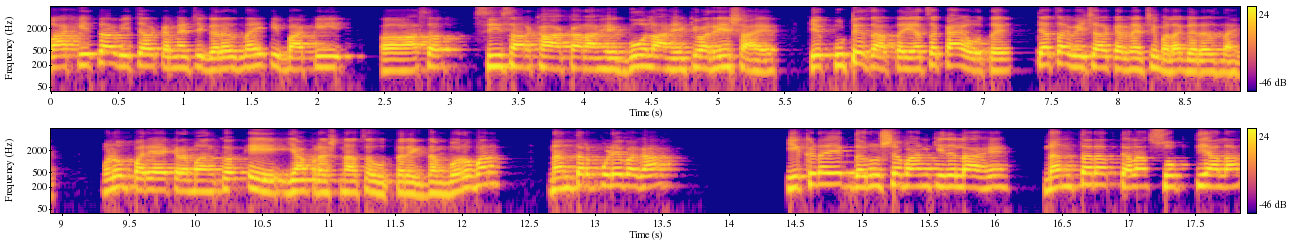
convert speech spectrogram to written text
बाकीचा विचार करण्याची गरज नाही की बाकी असं सी सारखा आकार आहे गोल आहे किंवा रेष आहे हे कुठे जातं याचं काय होतंय त्याचा विचार करण्याची मला गरज नाही. म्हणून पर्याय क्रमांक ए या प्रश्नाचं उत्तर एकदम बरोबर. नंतर पुढे बघा. इकडे एक धनुष्यबाण केलेला आहे. नंतर त्याला सोबती आला.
